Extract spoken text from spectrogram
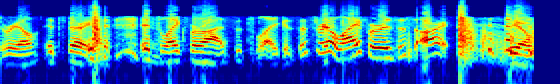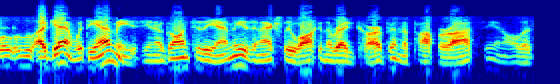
surreal. It's very, it's like for us, it's like, is this real life or is this art? yeah. Well, again, with the Emmys, you know, going to the Emmys and actually walking the red carpet and the paparazzi and all this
